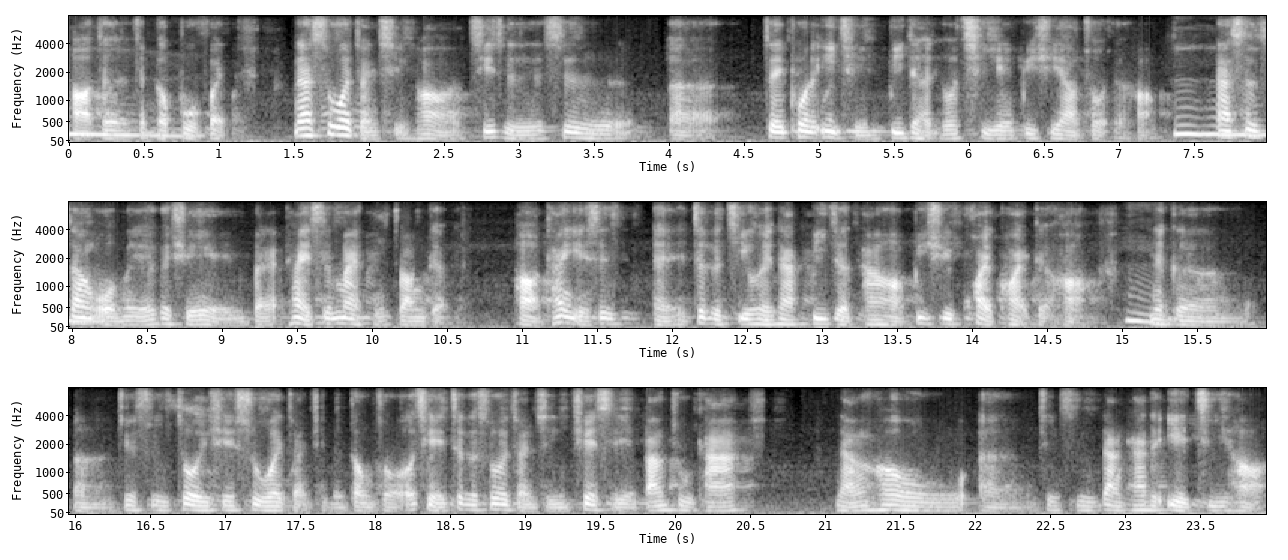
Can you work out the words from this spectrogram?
啊的这个部分。那数位转型哈，其实是呃这一波的疫情逼着很多企业必须要做的哈。嗯。那事实上，我们有一个学员，本来他也是卖服装的。好，他也是，诶、欸，这个机会他逼着他哈，必须快快的哈，那个，呃，就是做一些数位转型的动作，而且这个数位转型确实也帮助他，然后，呃，就是让他的业绩哈，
